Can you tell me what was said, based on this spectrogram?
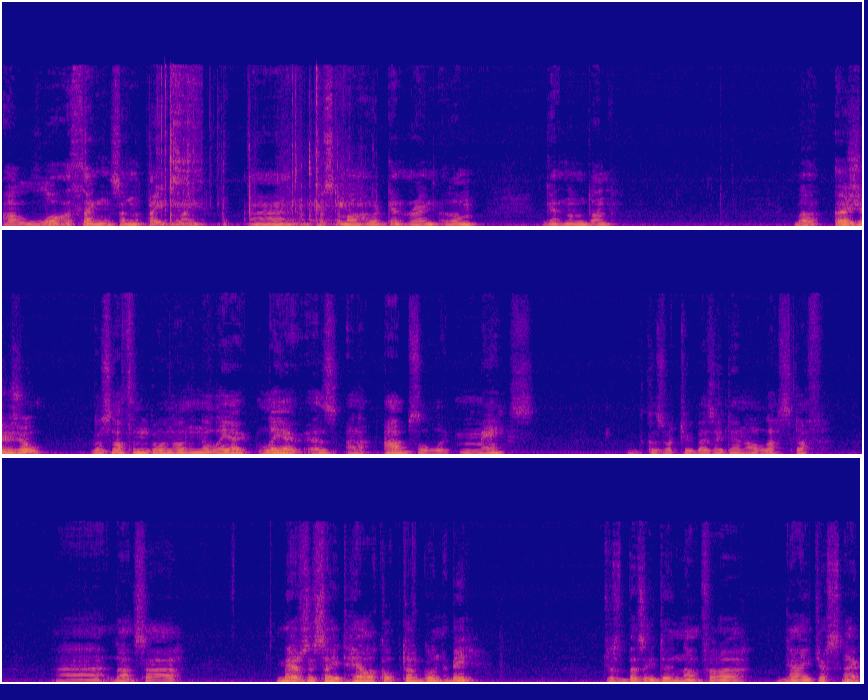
are a lot of things in the pipeline. Uh, just a matter of getting around to them, getting them done. But as usual, there's nothing going on in the layout. Layout is an absolute mess because we're too busy doing all this stuff. Uh, that's a Merseyside helicopter going to be. Just busy doing that for a guy just now.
